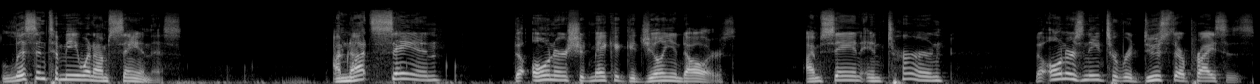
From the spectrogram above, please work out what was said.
listen to me when I'm saying this. I'm not saying the owner should make a gajillion dollars. I'm saying, in turn, the owners need to reduce their prices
